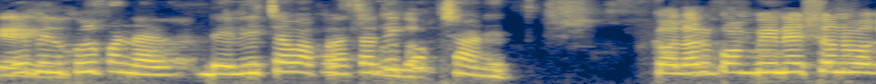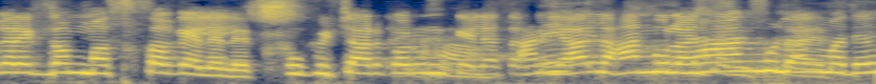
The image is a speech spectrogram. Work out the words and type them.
हे बिलकुल पण नाही. डेलीच्या वापरासाठी. खूप छान आहेत. कलर कॉम्बिनेशन वगैरे एकदम मस्त केलेले आहेत. खूप विचार करून केल्यासारखे. आणि ह्या लहान मुलांच्या लहान. मुलांमध्ये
